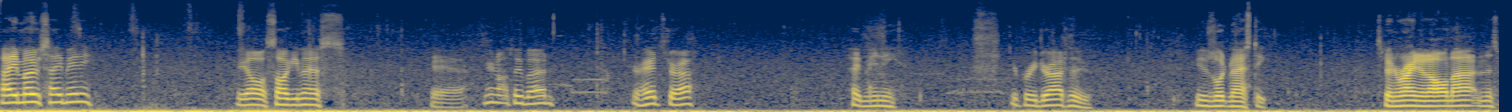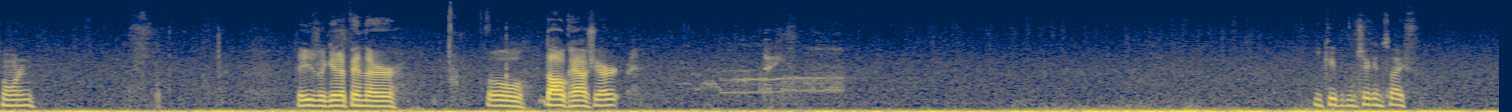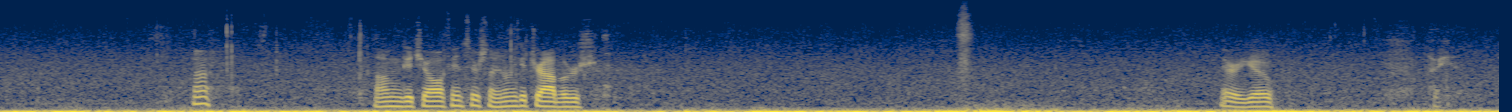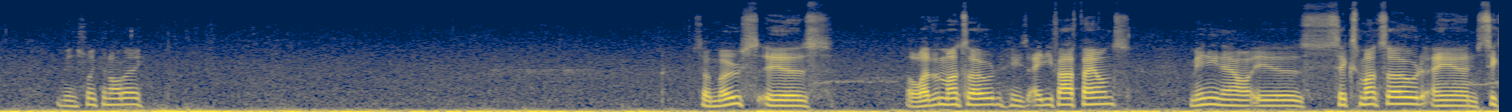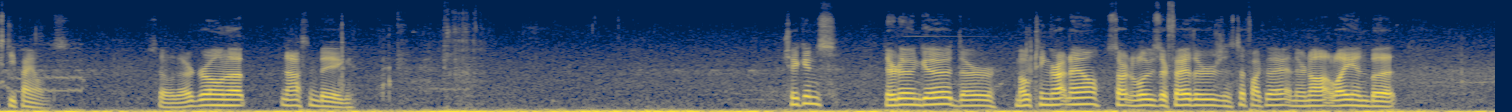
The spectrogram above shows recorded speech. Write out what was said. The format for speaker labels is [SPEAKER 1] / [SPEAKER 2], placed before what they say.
[SPEAKER 1] Hey Moose, hey Minnie. Are y'all a soggy mess? Yeah, you're not too bad. Your head's dry. Hey Minnie, you're pretty dry too. You just look nasty. It's been raining all night and this morning. They usually get up in their little doghouse yurt. You keeping the chicken safe? Huh? I'm gonna get you all fence here soon. Let me get your eye boogers. There you go. Hey, you been sleeping all day? So Moose is 11 months old. He's 85 pounds. Minnie now is six months old and 60 pounds. So they're growing up nice and big. Chickens, they're doing good. They're molting right now, starting to lose their feathers and stuff like that, and they're not laying but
